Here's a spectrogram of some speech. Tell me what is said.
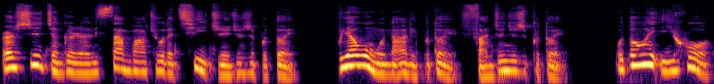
而是整个人散发出的气质就是不对。不要问我哪里不对，反正就是不对。我都会疑惑，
